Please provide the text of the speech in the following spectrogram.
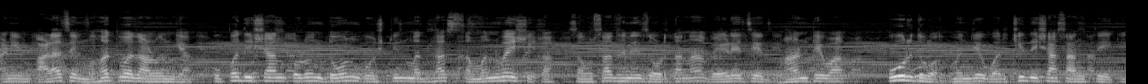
आणि काळाचे महत्त्व जाणून घ्या. उपदिशांकडून दोन गोष्टींमधला समन्वय शिका. संसाधने जोडताना वेळेचे भान ठेवा. ऊर्ध्व म्हणजे वरची दिशा सांगते की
